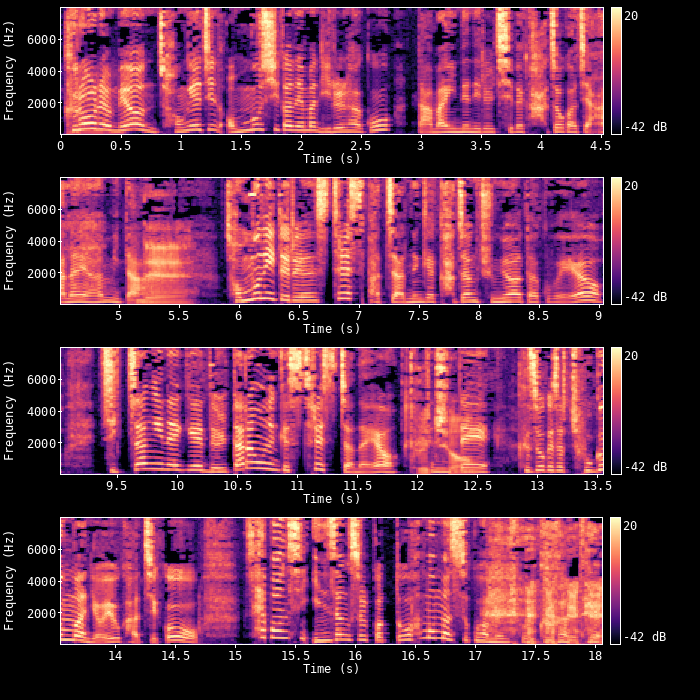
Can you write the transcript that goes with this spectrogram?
그러려면 음. 정해진 업무 시간에만 일을 하고 남아있는 일을 집에 가져가지 않아야 합니다. 네. 전문의들은 스트레스 받지 않는 게 가장 중요하다고 해요. 직장인에게 늘 따라오는 게 스트레스잖아요. 그렇죠. 근데 그 속에서 조금만 여유 가지고 세 번씩 인상 쓸 것도 한 번만 쓰고 하면 좋을 것 같아요.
